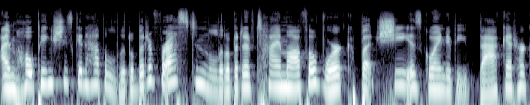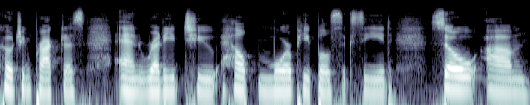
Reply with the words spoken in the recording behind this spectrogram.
I'm hoping she's going to have a little bit of rest and a little bit of time off of work, but she is going to be back at her coaching practice and ready to help more people succeed. So, um,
